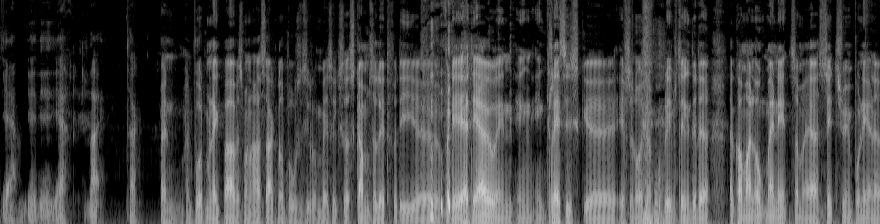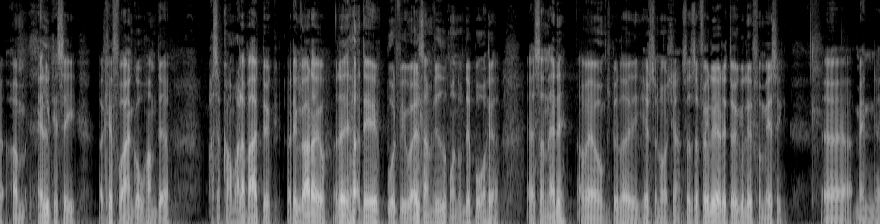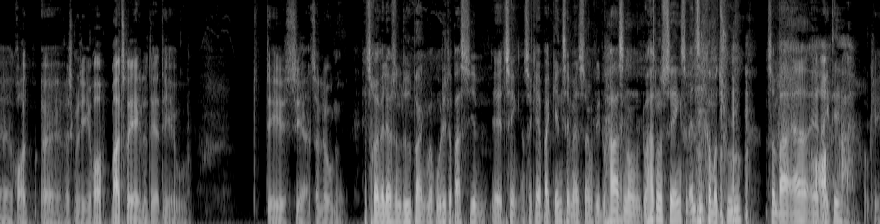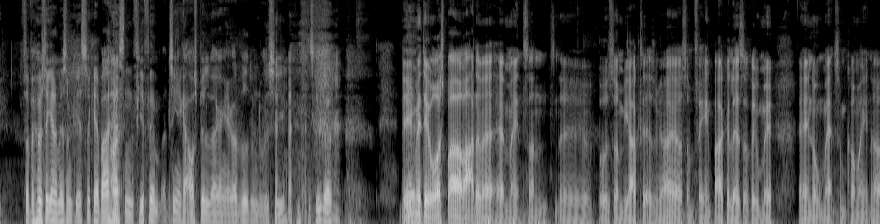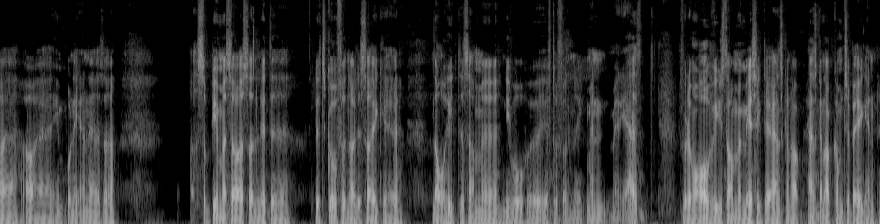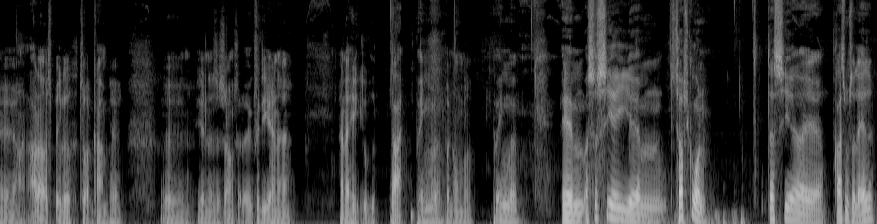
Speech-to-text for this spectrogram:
ja, ja, ja, nej, Men man burde man ikke bare, hvis man har sagt noget positivt om Messi, så skamme sig lidt, fordi øh, for det, er- det er jo en, en, en klassisk øh, FC Nordsjælland problemstilling, det der. Der kommer en ung mand ind, som er sindssygt imponerende, om alle kan se, og kæft hvor er han god ham der. Og så kommer der bare et dyk, og det gør der jo, og det, og det burde vi jo alle sammen vide rundt om det bord her. Altså, sådan er det at være ung spiller i FC Nordsjælland. Så selvfølgelig er det dykket lidt for Messi. Øh, men øh, rå, øh, hvad skal man sige, råmaterialet der, det er jo, det ser altså lovende ud. Jeg tror, jeg vil lave sådan en lydbank med Rudi, der bare siger øh, ting, og så kan jeg bare gentage med sæson, fordi du har sådan nogle, du har sådan nogle sayings, som altid kommer true, som bare er øh, Åh, rigtige. ah, okay. Så behøver jeg ikke have dig med som gæst, så kan jeg bare have Nej. sådan 4-5 ting, jeg kan afspille, hver gang jeg godt ved, hvem du vil sige. Det skal godt. Øh. men det er jo også bare rart, at, at man sådan, øh, både som jagter, som jeg er, og som fan, bare kan lade sig rive med af en ung mand, som kommer ind og er, og er imponerende, og så, og så bliver man så også sådan lidt, øh, lidt skuffet, når det så ikke øh, når helt det samme øh, niveau øh, efterfølgende. Ikke? Men, men jeg føler mig overbevist om, at Messi, der, han, skal nok, han skal nok komme tilbage igen. Øh, han har da også spillet 12 kampe øh, i den her sæson, så det er jo ikke fordi, han er, han er helt ude Nej, på ingen måde. på nogen måde. På ingen måde. Øhm, og så siger I øhm, topscoren, der siger øh, Rasmus og Lasse,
